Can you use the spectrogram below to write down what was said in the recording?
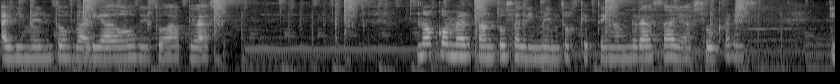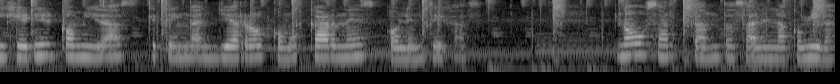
alimentos variados de toda clase, no comer tantos alimentos que tengan grasa y azúcares, ingerir comidas que tengan hierro como carnes o lentejas, no usar tanta sal en la comida,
